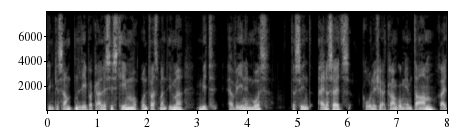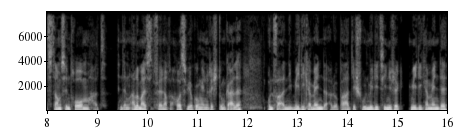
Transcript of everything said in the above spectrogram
dem gesamten Leber-Galle-System. Und was man immer mit erwähnen muss, das sind einerseits chronische Erkrankungen im Darm, Reizdarmsyndrom hat in den allermeisten Fällen auch Auswirkungen in Richtung Galle und vor allem die Medikamente, allopathisch schulmedizinische Medikamente.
